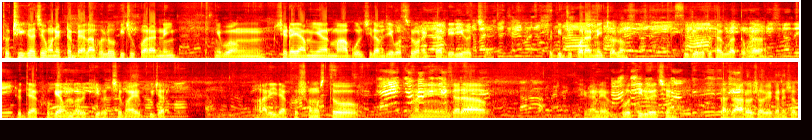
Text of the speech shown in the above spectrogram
তো ঠিক আছে, অনেকটা বেলা হলেও কিছু করার নেই। এবং সেটাই আমি আর মা বলছিলাম যে এবছর অনেকটা দেরি হচ্ছে। তো কিছু করার নেই, চলো। পুজো হতে থাকব আর তোমরা একটু দেখো কেমনভাবে কী হচ্ছে মায়ের পূজা আর এই দেখো সমস্ত মানে যারা এখানে ব্রতী রয়েছে প্লাস আরও সব এখানে সব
